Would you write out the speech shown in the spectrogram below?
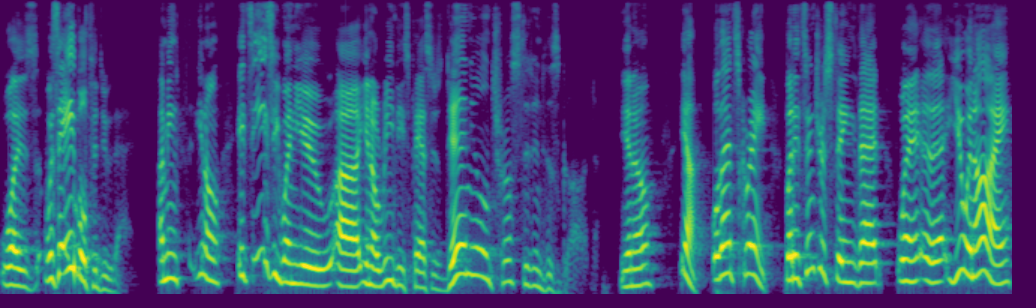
was, was able to do that? I mean, you know, it's easy when you, uh, you know, read these passages. Daniel trusted in his God, you know? Yeah, well, that's great. But it's interesting that when uh, you and I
